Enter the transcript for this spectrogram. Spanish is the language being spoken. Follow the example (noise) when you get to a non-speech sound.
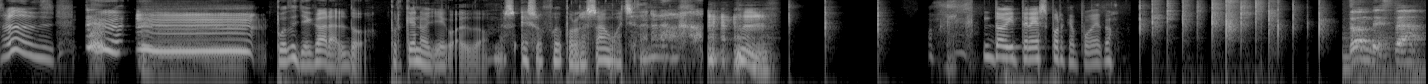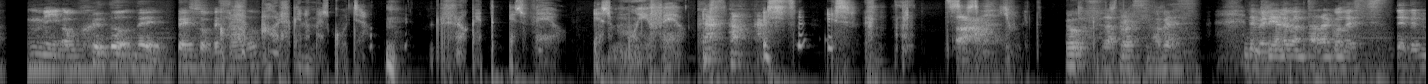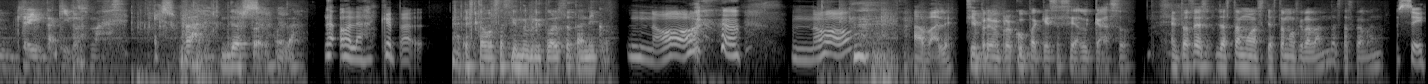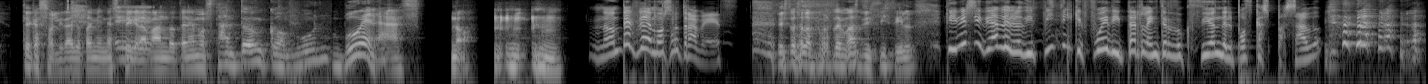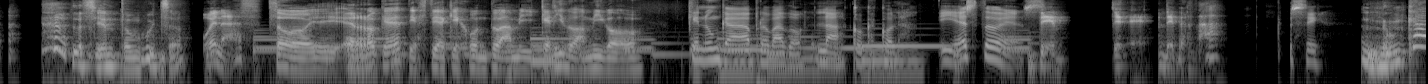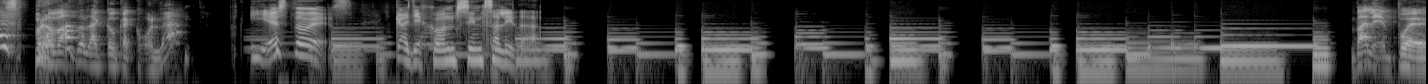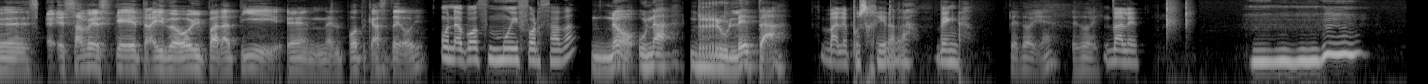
(coughs) Puedo llegar al do. ¿Por qué no llego al do? Eso fue por el sándwich de naranja. (coughs) Doy tres porque puedo. ¿Dónde está mi objeto de peso pesado? Ahora que no me escucha, Rocket es feo. Es muy feo. Es. es, Ah. Uf, la próxima vez debería levantar algo de, de 30 kilos más. es Ah, ya estoy, hola. Hola, ¿qué tal? Estamos haciendo un ritual satánico. No. (laughs) No. Ah, vale. Siempre me preocupa que ese sea el caso. Entonces, ¿ya estamos, ya estamos grabando? ¿Estás grabando? Sí. Qué casualidad, yo también estoy Eh. grabando. Tenemos tanto en común. Buenas. No. (clears throat) (clears throat) No empecemos otra vez. Esta es la parte más difícil. ¿Tienes idea de lo difícil que fue editar la introducción del podcast pasado? (laughs) Lo siento mucho. Buenas. Soy Rocket y estoy aquí junto a mi querido amigo. Que nunca ha probado la Coca-Cola. Y esto es... ¿De, de, de verdad? Sí. ¿Nunca has probado la Coca-Cola? Y esto es... Callejón sin salida. Vale, pues eh, ¿sabes qué he traído hoy para ti en el podcast de hoy? Una voz muy forzada. No, una ruleta. Vale, pues gírala. Venga, Te doy, ¿eh? Te doy. dale.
